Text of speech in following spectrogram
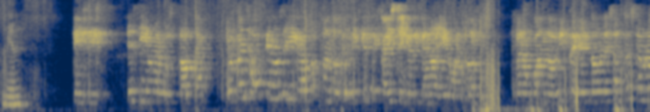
También. Sí, sí. Sí, sí, me gustó. o sea, yo pensaba que no se llegaba cuando te vi que te caíste. Yo dije, no llego entonces. Pero cuando vi pegué el doble salto, es que bro,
